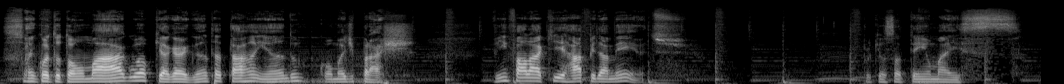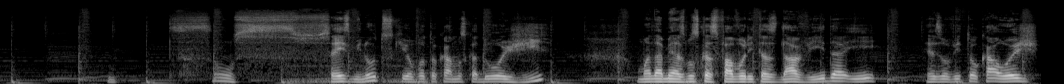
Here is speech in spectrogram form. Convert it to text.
Só enquanto eu tomo uma água, porque a garganta tá arranhando como é de praxe. Vim falar aqui rapidamente porque eu só tenho mais. São uns seis minutos que eu vou tocar a música do Oji, uma das minhas músicas favoritas da vida, e resolvi tocar hoje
